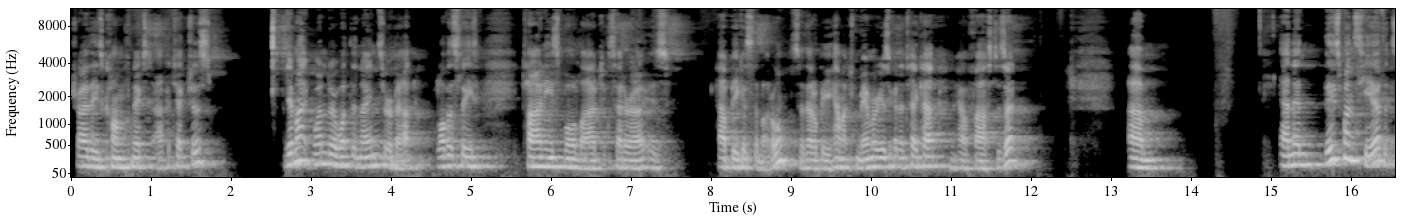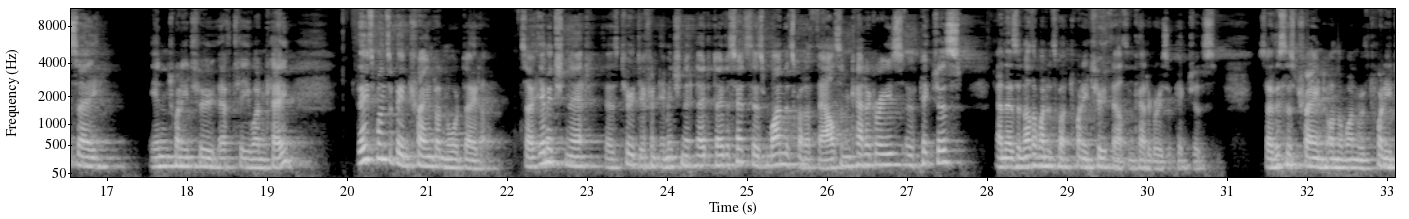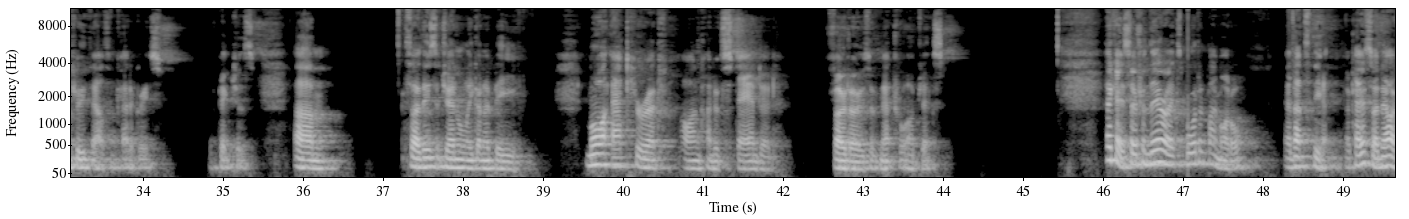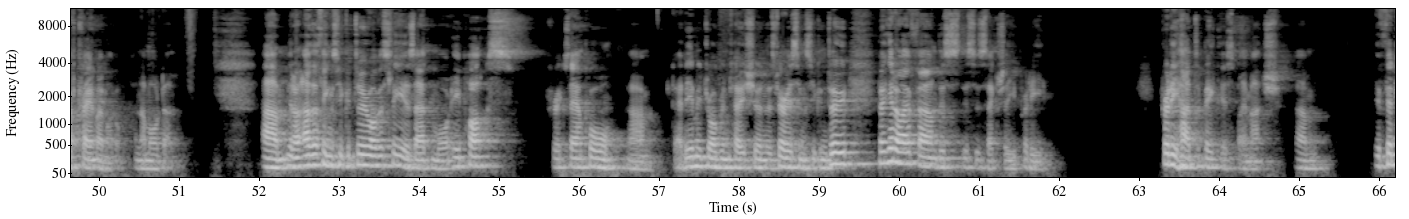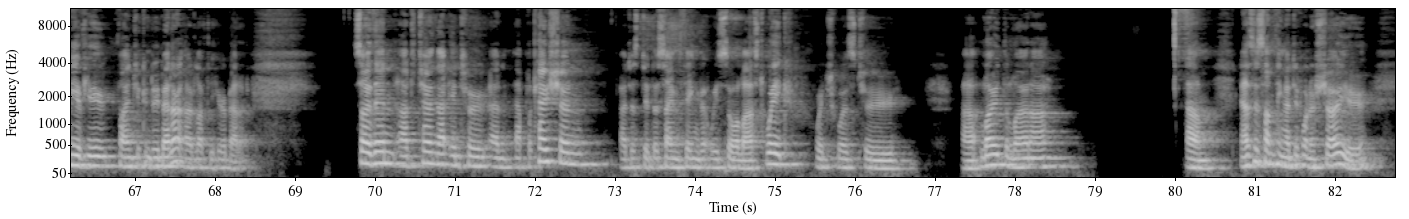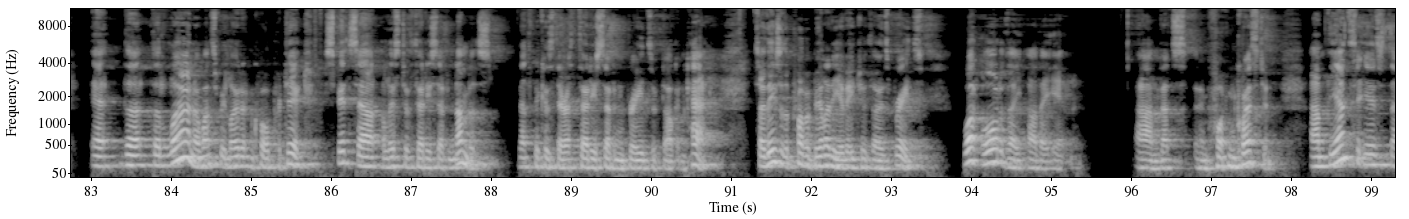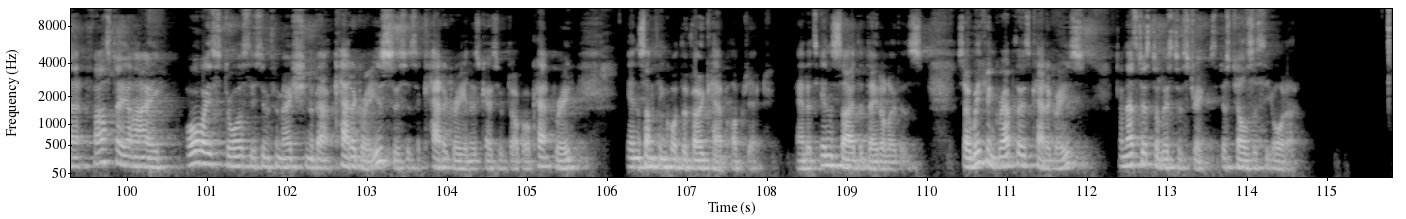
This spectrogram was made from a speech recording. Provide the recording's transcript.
try these convnext architectures. You might wonder what the names are about. Well, obviously, tiny, small, large, etc. is how big is the model. So that'll be how much memory is it going to take up and how fast is it. Um, and then these ones here that say N22 FT1K, these ones have been trained on more data. So ImageNet, there's two different ImageNet data, sets. There's one that's got 1,000 categories of pictures, and there's another one that's got 22,000 categories of pictures. So this is trained on the one with 22,000 categories of pictures. Um, so these are generally going to be more accurate on kind of standard photos of natural objects. Okay, so from there I exported my model, and that's the end. Okay, so now I've trained my model, and I'm all done. Um, you know, other things you could do, obviously, is add more epochs, for example, um, add image augmentation, there's various things you can do. But, you know, I found this, this is actually pretty, pretty hard to beat this by much. Um, if any of you find you can do better, I'd love to hear about it. So then uh, to turn that into an application, I just did the same thing that we saw last week, which was to uh, load the learner um, now this is something I did want to show you. Uh, the, the learner, once we load it and call predict, spits out a list of 37 numbers. That's because there are 37 breeds of dog and cat. So these are the probability of each of those breeds. What order they, are they in? Um, that's an important question. Um, the answer is that FastAI always stores this information about categories, this is a category in this case of dog or cat breed, in something called the vocab object, and it's inside the data loaders. So we can grab those categories, and that's just a list of strings, it just tells us the order.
